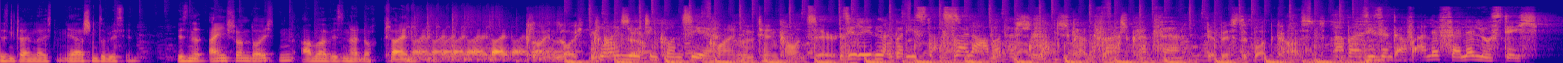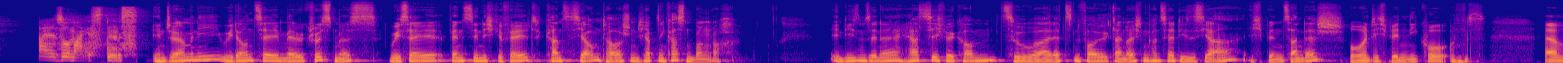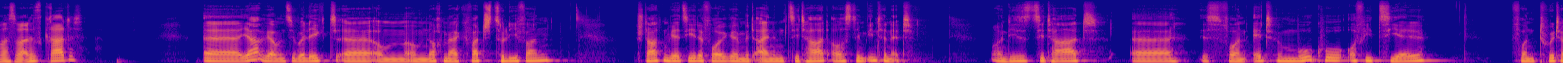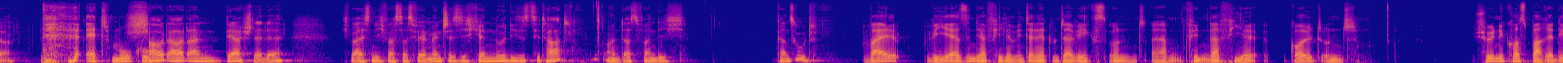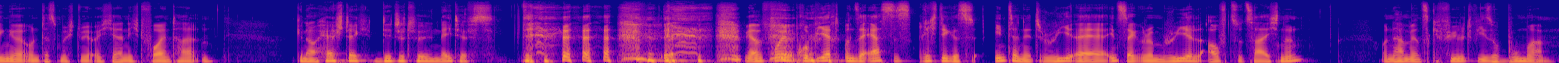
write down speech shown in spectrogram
Wir sind klein leuchten. Ja, schon so ein bisschen. Wir sind eigentlich schon leuchten, aber wir sind halt noch klein. Klein leuchten Kleinleuchtenkonzert. Kleinleuchtenkonzert. Sie reden über die Stars. Zwei Labertaschen. Quatschköpfe. Quatschköpfe. Der beste Podcast. Aber sie sind auf alle Fälle lustig. Also meistens. In Germany, we don't say Merry Christmas. We say, wenn es dir nicht gefällt, kannst du es ja umtauschen. Ich habe den Kassenbon noch. In diesem Sinne, herzlich willkommen zur letzten Folge Kleinleuchtenkonzert dieses Jahr. Ich bin Sandesh. Und ich bin Nico und äh, was war das gerade? Äh, ja, wir haben uns überlegt, äh, um, um noch mehr Quatsch zu liefern, starten wir jetzt jede Folge mit einem Zitat aus dem Internet. Und dieses Zitat äh, ist von Ed Moko offiziell von Twitter. Ed Moko. Shoutout an der Stelle. Ich weiß nicht, was das für ein Mensch ist. Ich kenne nur dieses Zitat und das fand ich ganz gut. Weil wir sind ja viel im Internet unterwegs und ähm, finden da viel Gold und schöne, kostbare Dinge und das möchten wir euch ja nicht vorenthalten. Genau, Hashtag Digital Natives. wir haben vorhin probiert, unser erstes richtiges Internet -Reel, äh, Instagram Reel aufzuzeichnen und da haben wir uns gefühlt wie so Boomer.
